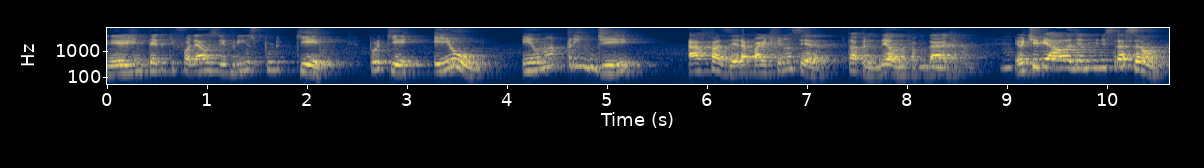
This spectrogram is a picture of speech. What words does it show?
E a gente teve que folhear uns livrinhos por quê? Porque eu, eu não aprendi a fazer a parte financeira. Tu aprendeu na faculdade? Não. Eu tive aula de administração,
